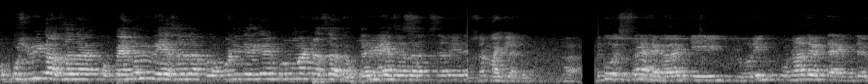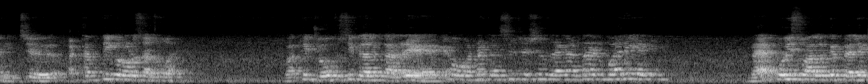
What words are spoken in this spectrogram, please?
ਉਹ ਕੁਝ ਵੀ ਕਰ ਸਕਦਾ ਹੈ। ਉਹ ਪੈਨ ਵੀ ਵੇਚ ਸਕਦਾ ਪ੍ਰਾਪਰਟੀ ਵੇਚ ਸਕਦਾ ਇੰਪਰੂਵਮੈਂਟ ਕਰ ਸਕਦਾ ਦਫ਼ਤਰ ਵੀ ਵੇਚ ਸਕਦਾ। ਸਰ ਸਰ ਮਾਈਕ ਲੈ ਲਓ। ਦੇਖੋ ਇਸ ਤਰ੍ਹਾਂ ਹੈਗਾ ਕਿ ਡਿਊਰਿੰਗ ਉਹਨਾਂ ਦੇ ਟਾਈਮ ਦੇ ਵਿੱਚ 38 ਕਰੋੜ ਸਾਨੂੰ ਆਏ। ਬਾਕੀ ਜੋ ਤੁਸੀਂ ਗੱਲ ਕਰ ਰਹੇ ਹੈਗੇ ਉਹ ਅੰਡਰ ਕੰਸੀਡਰੇਸ਼ਨ ਹੈਗਾ ਅੰਡਰ ਇਨਕੁਆਇਰੀ ਹੈਗੀ। ਮੈਂ ਕੋਈ ਸਵਾਲ ਅੱਗੇ ਪਹਿਲੇ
